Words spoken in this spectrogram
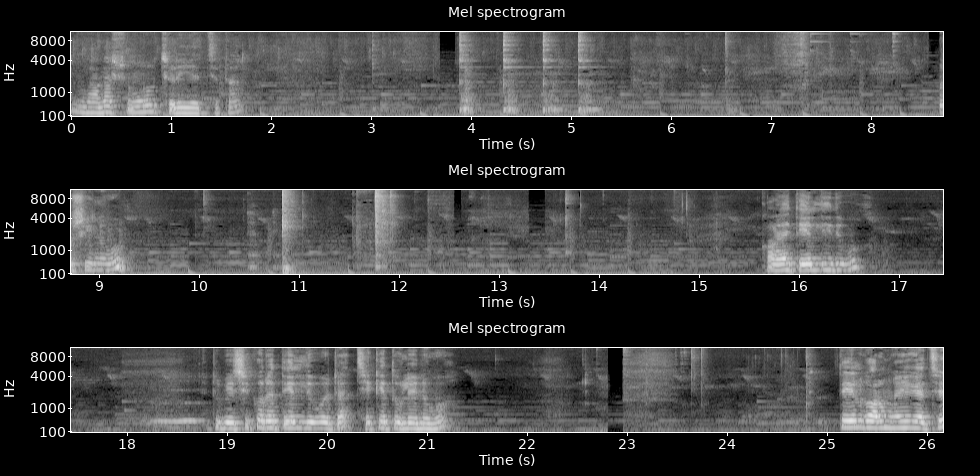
বাঁধার সঙ্গেও ছেড়ে যাচ্ছে তা। কষিয়ে নেব। কড়াই তেল দিয়ে দেবো। একটু বেশি করে তেল দেবো এটা, ছেঁকে তুলে নেব। তেল গরম হয়ে গেছে।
